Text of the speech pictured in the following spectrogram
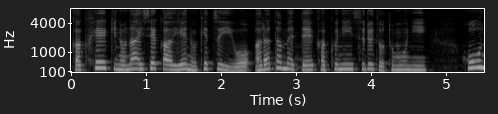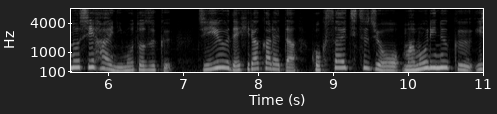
核兵器のない世界への決意を改めて確認するとともに、法の支配に基づく自由で開かれた国際秩序を守り抜く意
